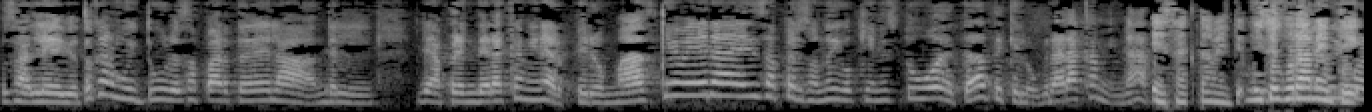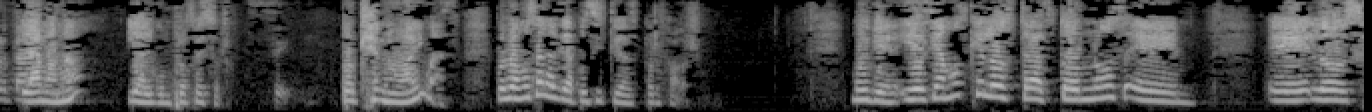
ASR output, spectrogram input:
o sea, le debió tocar muy duro esa parte de, la, de aprender a caminar, pero más que ver a esa persona, digo, ¿quién estuvo detrás de que lograra caminar? Exactamente, muy seguramente la mamá y algún profesor. Sí. Porque no hay más. Volvamos a las diapositivas, por favor. Muy bien, y decíamos que los trastornos, eh, eh, los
